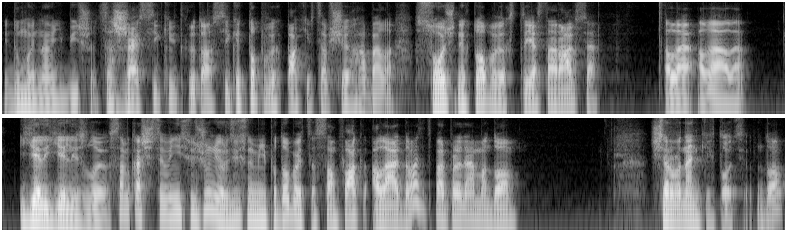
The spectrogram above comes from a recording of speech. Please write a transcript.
І думаю, навіть більше. Це жесть, скільки відкрито, а скільки топових паків, це взагалі габела. Сочних топових, я старався. Але, але, але. Єлі-єлі зловив. Саме краще це Венісіус Джуніор, звісно, мені подобається сам факт. Але давайте тепер перейдемо до червоненьких тоців. До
